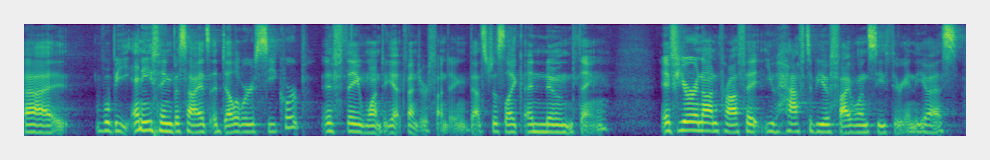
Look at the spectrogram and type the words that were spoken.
uh, will be anything besides a Delaware C Corp if they want to get vendor funding. That's just like a known thing. If you're a nonprofit, you have to be a 501c3 in the US.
